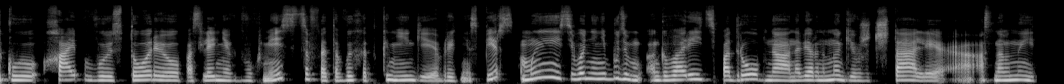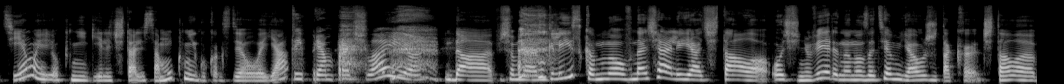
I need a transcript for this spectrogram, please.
такую хайповую историю последних двух месяцев. Это выход книги Бритни Спирс. Мы сегодня не будем говорить подробно, наверное, многие уже читали а, основные темы ее книги или читали саму книгу, как сделала я. Ты прям прочла ее? Да, причем на английском, но вначале я читала очень уверенно, но затем я уже так читала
